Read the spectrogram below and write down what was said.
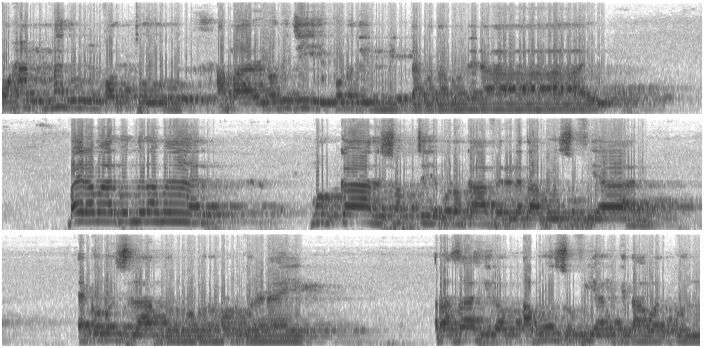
মুহাম্মাদুন কত্তু আমার নবীজি কোনোদিন মিথ্যা কথা বলে নাই। ভাইরা আমার, বন্ধুরা আমার, মক্কার সবচেয়ে বড় কাফের নেতা আবু সুফিয়ান এখনও ইসলাম ধর্ম গ্রহণ করে নাই। রাজা হিরক আবু সুফিয়ানকে দাওয়াত করল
